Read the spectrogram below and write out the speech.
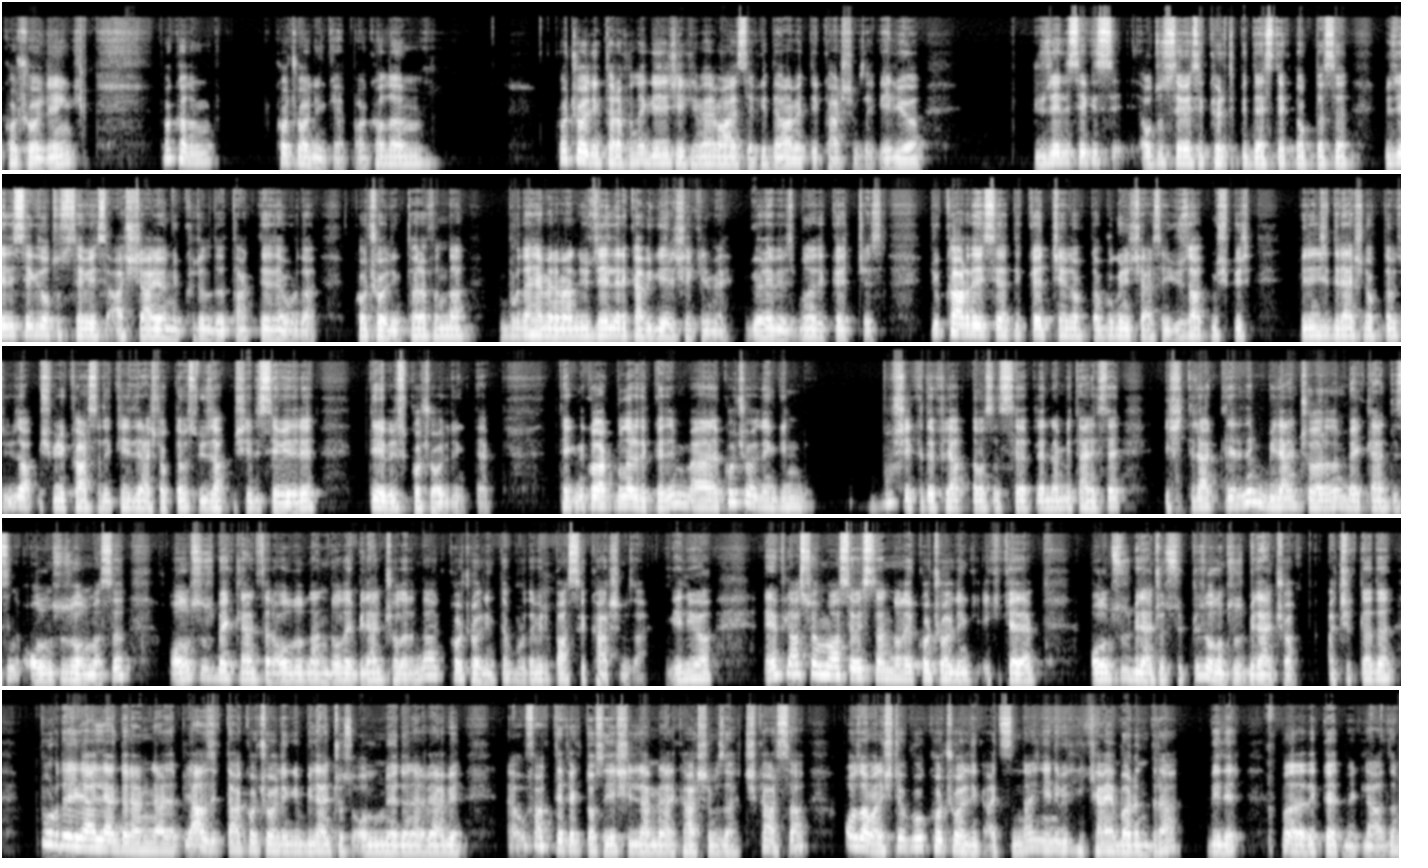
Koç Holding. Bakalım Koç Holding'e bakalım. Koç Holding tarafında geri çekilmeler maalesef ki devam ettiği karşımıza geliyor. 158-30 seviyesi kritik bir destek noktası. 158-30 seviyesi aşağı yönlü kırıldığı takdirde burada Koç Holding tarafında burada hemen hemen 150'lere kadar bir geri çekilme görebiliriz. Buna dikkat edeceğiz. Yukarıda ise dikkat edeceğimiz nokta bugün içerisinde 161 birinci direnç noktamız 161 yukarısında ikinci direnç noktamız 167 seviyeleri diyebiliriz Koç Holding'de. Teknik olarak bunlara dikkat edin. Ee, Koç Holding'in bu şekilde fiyatlamasının sebeplerinden bir tanesi iştiraklerinin bilançolarının beklentisinin olumsuz olması. Olumsuz beklentiler olduğundan dolayı bilançolarında Koç Holding'de burada bir baskı karşımıza geliyor. Enflasyon muhasebesinden dolayı Koç Holding iki kere olumsuz bilanço, sürpriz olumsuz bilanço açıkladı. Burada ilerleyen dönemlerde birazcık daha Koç Holding'in bilançosu olumluya döner veya bir e, ufak tefek de yeşillenmeler karşımıza çıkarsa o zaman işte bu Koç Holding açısından yeni bir hikaye barındırabilir. Buna da dikkat etmek lazım.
